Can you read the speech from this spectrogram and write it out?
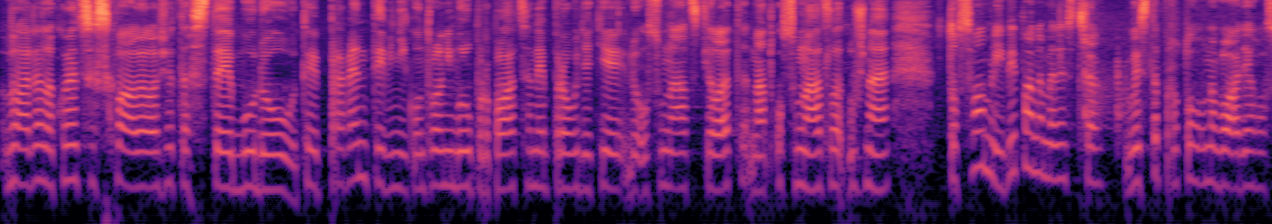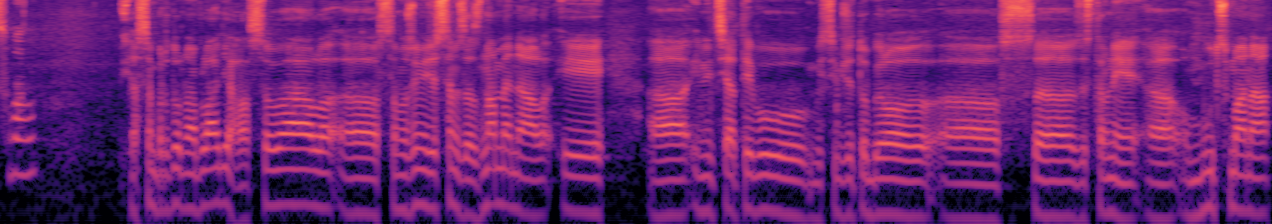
Vláda nakonec schválila, že testy budou, ty preventivní kontrolní budou propláceny pro děti do 18 let, nad 18 let už ne. To se vám líbí, pane ministře? Vy jste proto na vládě hlasoval? Já jsem proto na vládě hlasoval. Eh, samozřejmě, že jsem zaznamenal i iniciativu, myslím, že to bylo z, ze strany ombudsmana,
